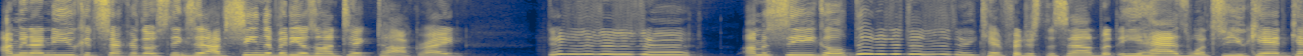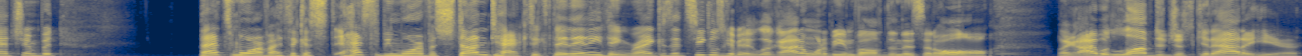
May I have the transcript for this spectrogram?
I mean, I knew you could sucker those things in. I've seen the videos on TikTok, right? I'm a seagull. He can't finish the sound, but he has one, so you can't catch him. But that's more of, I think, a, it has to be more of a stun tactic than anything, right? Because that seagull's gonna be like, look, I don't want to be involved in this at all. Like, I would love to just get out of here.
